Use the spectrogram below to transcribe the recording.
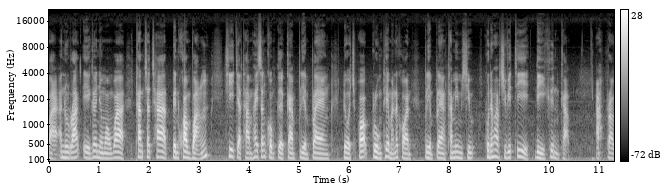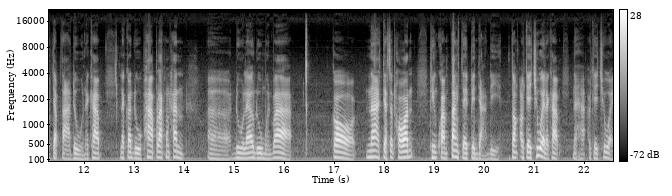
ฝ่ายอนุรักษ์เองก็ยังมองว่าท่านชัดชาติเป็นความหวังที่จะทำให้สังคมเกิดการเปลี่ยนแปลง โดยเฉพาะกรุงเทพมหานครเปลี่ยนแปลงทำให้มีคุณภาพชีวิตที่ดีขึ้นครับอะเราจับตาดูนะครับ แล้วก็ดูภาพลักษณ์ของท่านดูแล้วดูเหมือนว่าก็น่าจะสะท้อนถึงความตั้งใจเป็นอย่างดี ต้องเอาใจช่วยแหละครับนะฮะเอาใจช่วย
